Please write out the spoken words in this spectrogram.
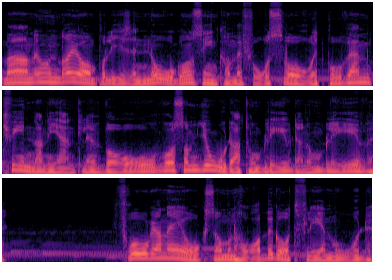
Man undrar ju om polisen någonsin kommer få svaret på vem kvinnan egentligen var och vad som gjorde att hon blev den hon blev. Frågan är också om hon har begått fler mord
